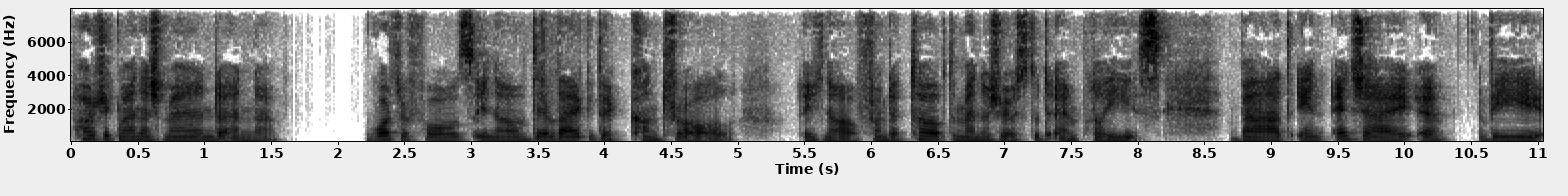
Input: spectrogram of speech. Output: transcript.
project management and uh, waterfalls you know they like the control you know from the top the managers to the employees. But in agile uh, we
